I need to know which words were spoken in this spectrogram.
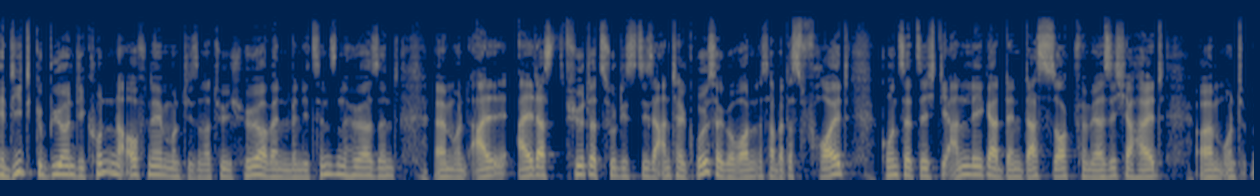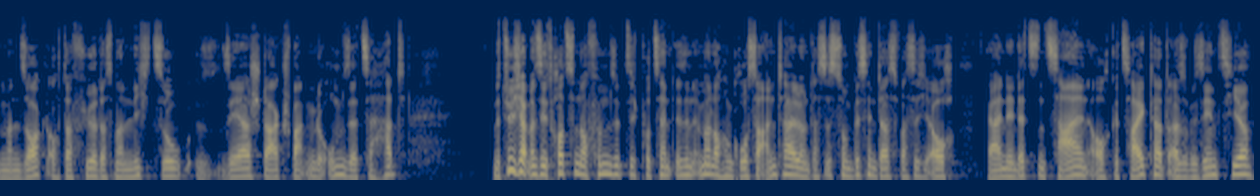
Kreditgebühren, die Kunden aufnehmen und die sind natürlich höher, wenn, wenn die Zinsen höher sind. Ähm, und all, all das führt dazu, dass dieser Anteil größer geworden ist. Aber das freut grundsätzlich die Anleger, denn das sorgt für mehr Sicherheit ähm, und man sorgt auch dafür, dass man nicht so sehr stark schwankende Umsätze hat. Natürlich hat man sie trotzdem noch 75 Prozent, sind immer noch ein großer Anteil und das ist so ein bisschen das, was sich auch ja, in den letzten Zahlen auch gezeigt hat. Also wir sehen es hier,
